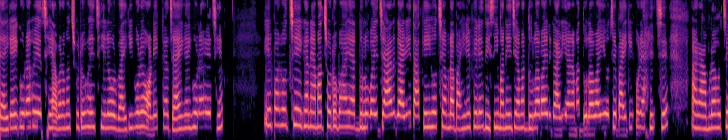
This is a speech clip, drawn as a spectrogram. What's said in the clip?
জায়গায় ঘোরা হয়েছে। আবার আমার ছোট ভাই ছিল, ওর বাইকে করে অনেকটা জায়গায় ঘোরা হয়েছে। এরপর হচ্ছে এখানে আমার ছোট ভাই আর দুলাভাই যার গাড়ি তাকেই হচ্ছে আমরা বাইরে ফেলে দিছি। মানে এই যে আমার দুলাভাইয়ের গাড়ি আর আমার দুলাভাই হচ্ছে বাইকে করে আসছে। আর আমরা হচ্ছে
